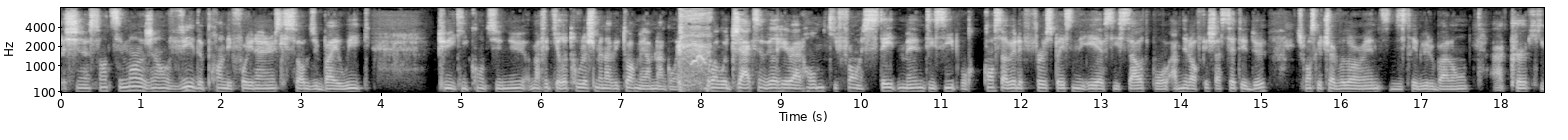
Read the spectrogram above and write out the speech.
j'ai un sentiment, j'ai envie de prendre les 49ers qui sortent du bye week. Puis qui continue, en fait, qui retrouve le chemin de la victoire, mais I'm not going. Going with Jacksonville here at home, qui font un statement ici pour conserver le first place in the AFC South, pour amener leur fiche à 7 et 2. Je pense que Trevor Lawrence distribue le ballon à Kirk, qui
